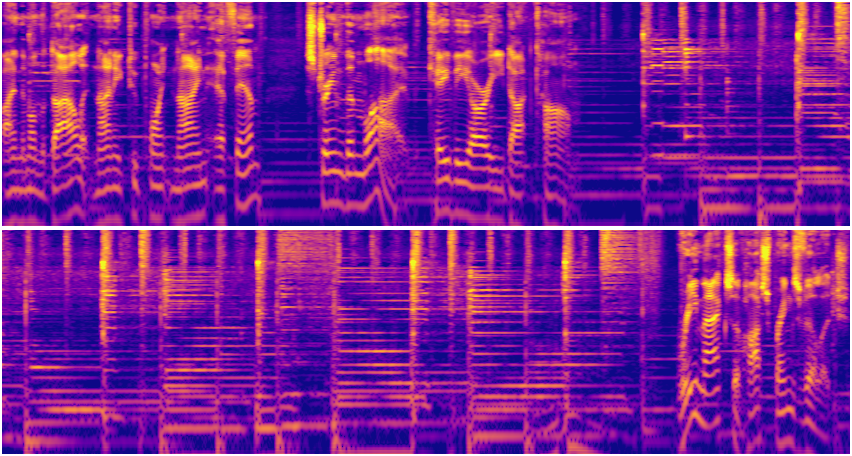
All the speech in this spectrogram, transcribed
Find them on the dial at 92.9 FM. Stream them live at kvre.com. REMAX of Hot Springs Village.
